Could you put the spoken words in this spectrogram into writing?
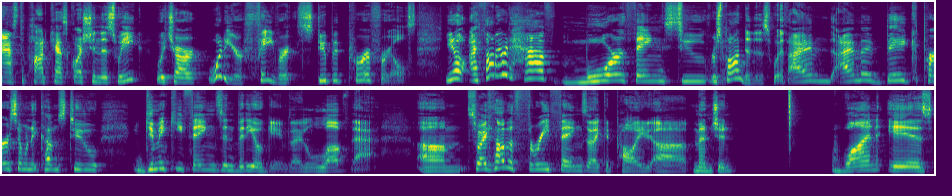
asked a podcast question this week, which are what are your favorite stupid peripherals? You know, I thought I would have more things to respond to this with. I'm I'm a big person when it comes to gimmicky things in video games. I love that. Um, so I thought of three things that I could probably uh, mention. One is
